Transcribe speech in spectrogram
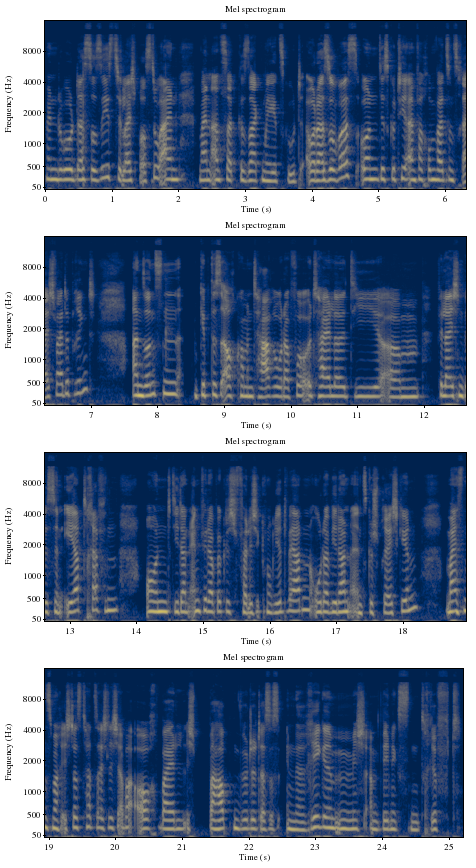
Wenn du das so siehst, vielleicht brauchst du einen. Mein Arzt hat gesagt, mir geht's gut oder sowas und diskutiere einfach rum, weil es uns Reichweite bringt. Ansonsten gibt es auch Kommentare oder Vorurteile, die ähm, vielleicht ein bisschen eher treffen und die dann entweder wirklich völlig ignoriert werden oder wir dann ins Gespräch gehen. Meistens mache ich das tatsächlich aber auch, weil ich behaupten würde, dass es in der Regel mich am wenigsten trifft.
